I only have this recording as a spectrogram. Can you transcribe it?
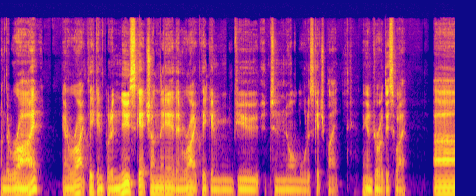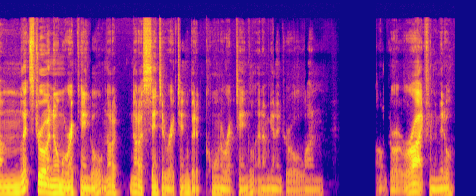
on the right. I'm going to right click and put a new sketch on there, then right click and view to normal to sketch plane. I'm going to draw it this way. Um, let's draw a normal rectangle, not a not a center rectangle, but a corner rectangle. And I'm going to draw one. I'll draw it right from the middle.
